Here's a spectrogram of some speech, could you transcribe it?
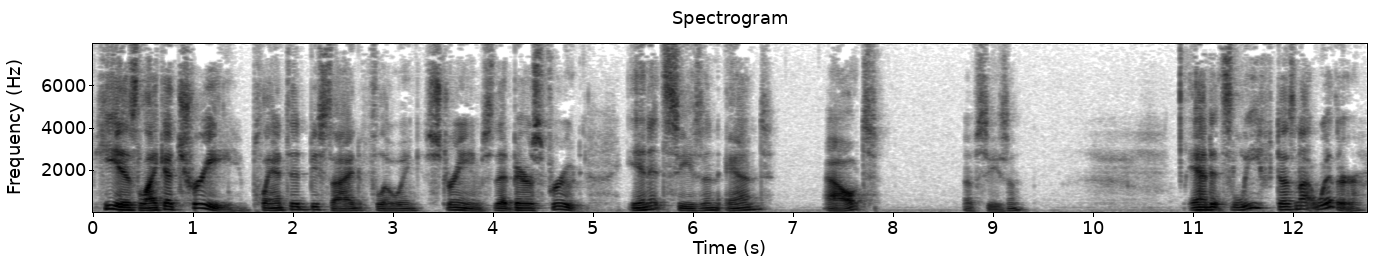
He is like a tree planted beside flowing streams that bears fruit in its season and out of season. And its leaf does not wither.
